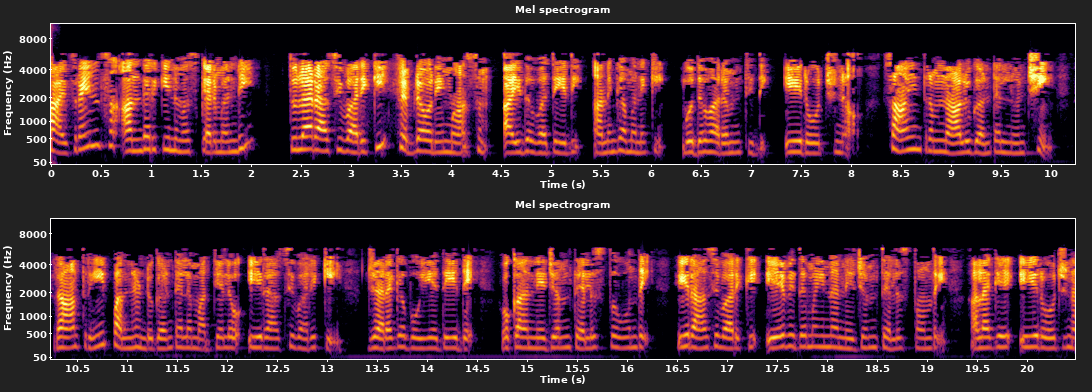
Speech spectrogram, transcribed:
Hi friends అందరికీ నమస్కారం అండి. తులారాశి వారికి ఫిబ్రవరి మాసం ఐదవ తేదీ అనగా మనకి బుధవారం తిది. ఈ రోజున సాయంత్రం నాలుగు గంటల నుంచి రాత్రి పన్నెండు గంటల మధ్యలో ఈ రాశి వారికి జరగబోయేదేదే ఒక నిజం తెలుస్తూ ఉంది. ఈ రాశి వారికి ఏ విధమైన నిజం తెలుస్తోంది? అలాగే ఈ రోజున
